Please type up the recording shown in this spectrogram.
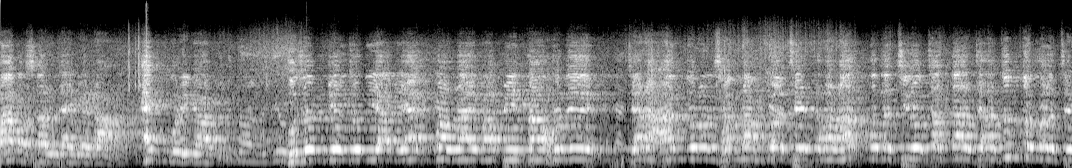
না বাসার জায়গাটা এক করি দুজনকে যদি আমি এক পাল্লায় মাপি, তাহলে যারা আন্দোলন সংগ্রাম করেছে, যারা রাজপথে ছিল, চাঁদা, যারা যুদ্ধ করেছে,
